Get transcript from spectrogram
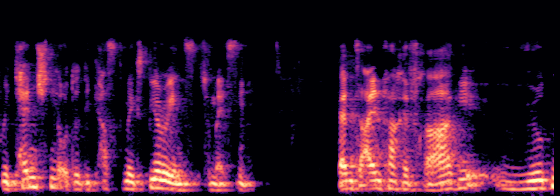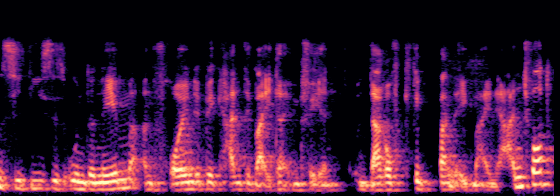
Retention oder die Customer Experience zu messen. Ganz einfache Frage, würden Sie dieses Unternehmen an Freunde, Bekannte weiterempfehlen? Und darauf kriegt man eben eine Antwort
